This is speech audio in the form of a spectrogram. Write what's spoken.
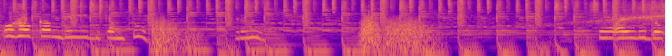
Oh, how come they become two? I don't know. So I really don't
